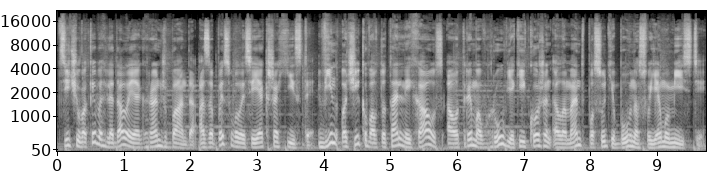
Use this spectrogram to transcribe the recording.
ці чуваки виглядали як гранж-банда, а записувалися як шахісти. Він очікував тотальний хаос, а отримав гру, в якій кожен елемент по суті був на своєму місці.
